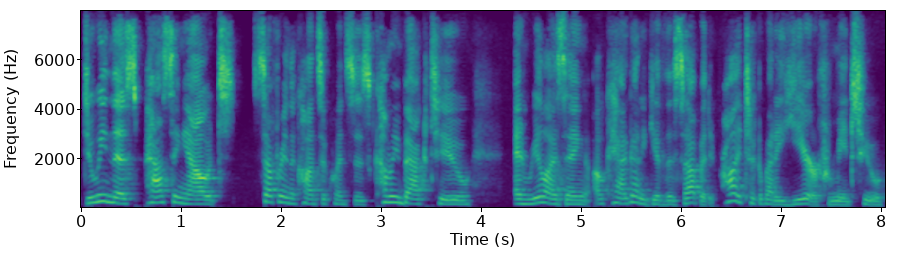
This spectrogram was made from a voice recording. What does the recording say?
doing this, passing out, suffering the consequences, coming back to, and realizing, okay, I got to give this up. But it probably took about a year for me to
